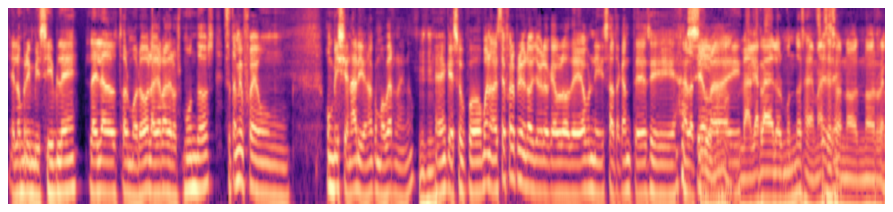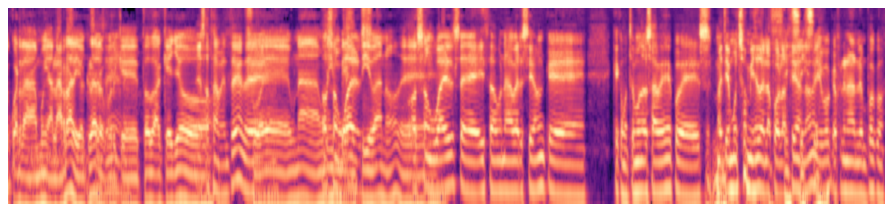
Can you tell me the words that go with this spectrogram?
El hombre invisible, La isla del doctor Moreau, La guerra de los mundos. Este también fue un, un visionario, ¿no? Como Verne, ¿no? Eh, que supo... Bueno, este fue el primero, yo creo que habló de ovnis atacantes y a la Sí, Tierra. bueno, y... La guerra de los mundos, además, Sí, eso sí. Nos, nos recuerda muy a la radio, claro, porque todo aquello Exactamente, de- fue una, una inventiva, Welles. ¿no? De- Orson Welles eh, hizo una versión que, que, como todo el mundo sabe, pues metió mucho miedo en la población, ¿no? Y hubo que frenarle un poco.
